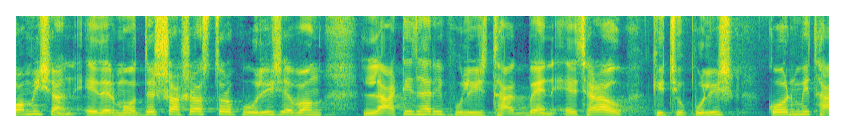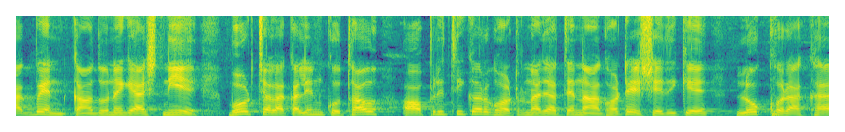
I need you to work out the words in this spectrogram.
কমিশন। এদের মধ্যে সশস্ত্র পুলিশ এবং লাঠিধারী পুলিশ থাকবেন। এছাড়াও কিছু পুলিশ কর্মী থাকবেন কাঁদনে গ্যাস নিয়ে। ভোট চলাকালীন কোথাও অপ্রীতিকর ঘটনা যাতে না ঘটে, সেদিকে লক্ষ্য রাখা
